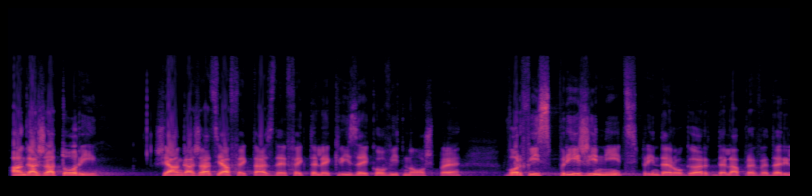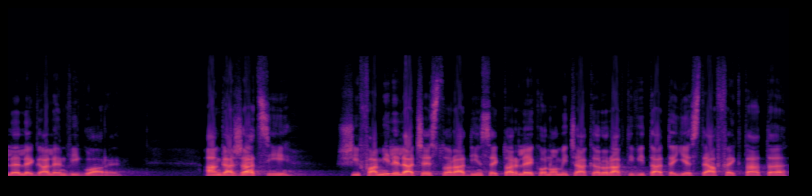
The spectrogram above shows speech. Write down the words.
Angajatorii și angajații afectați de efectele crizei COVID-19 vor fi sprijiniți prin derogări de la prevederile legale în vigoare. Angajații și familiile acestora din sectoarele economice a căror activitate este afectată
